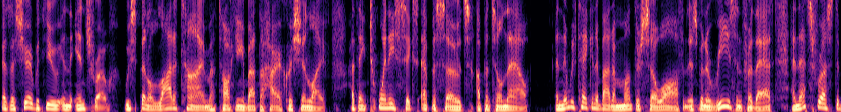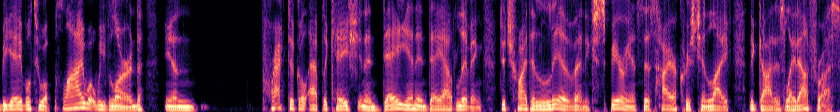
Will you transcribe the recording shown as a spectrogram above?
As I shared with you in the intro, we spent a lot of time talking about the higher Christian life. I think 26 episodes up until now. And then we've taken about a month or so off, and there's been a reason for that. And that's for us to be able to apply what we've learned in practical application and day in and day out living to try to live and experience this higher Christian life that God has laid out for us.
